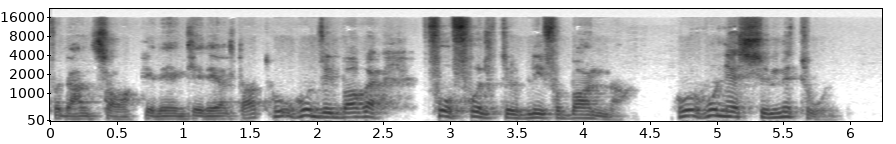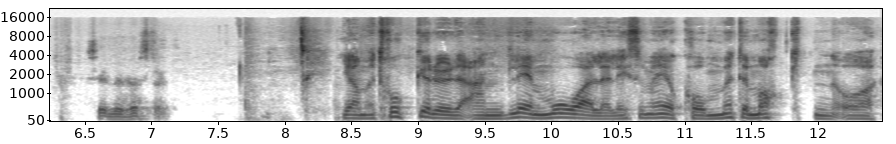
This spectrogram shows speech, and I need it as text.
for den saken egentlig i det hele tatt. Hun, hun, vil bare få folk til å bli forbanna. Hun, hun er summetonen, Sylvi Lysthaug. Ja, men tror ikke du det endelige målet liksom er å komme til makten, og,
